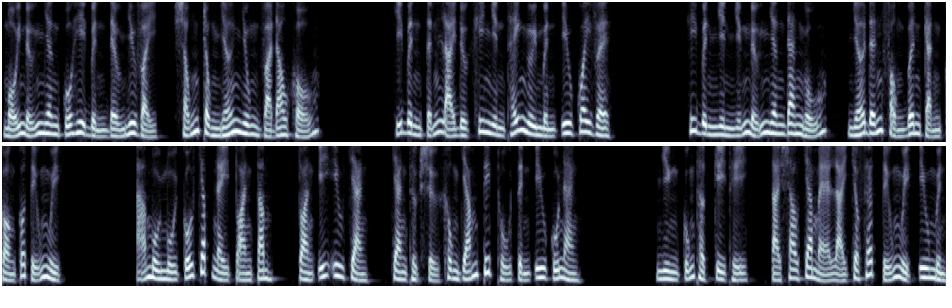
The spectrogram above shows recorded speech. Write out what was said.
mỗi nữ nhân của Hi Bình đều như vậy, sống trong nhớ nhung và đau khổ. Chỉ bình tĩnh lại được khi nhìn thấy người mình yêu quay về. Hi Bình nhìn những nữ nhân đang ngủ, nhớ đến phòng bên cạnh còn có Tiểu Nguyệt. Ả mùi mùi cố chấp này toàn tâm, toàn ý yêu chàng, chàng thực sự không dám tiếp thụ tình yêu của nàng. Nhưng cũng thật kỳ thị, tại sao cha mẹ lại cho phép Tiểu Nguyệt yêu mình?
